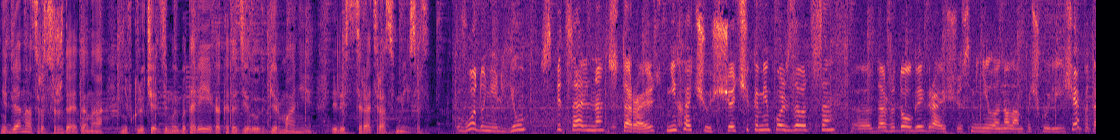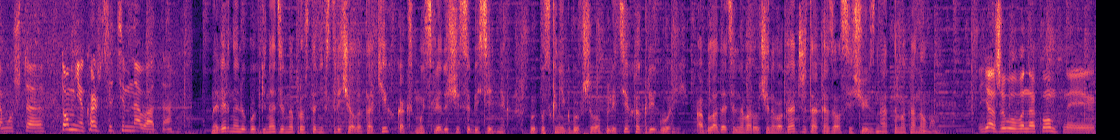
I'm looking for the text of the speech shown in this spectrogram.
Не для нас, рассуждает она, не включать зимой батареи, как это делают в Германии, или стирать раз в месяц. Воду не лью специально, стараюсь, не хочу счетчиками пользоваться. Э, даже долгоиграющую сменила на лампочку Ильича, потому что то мне кажется темновато. Наверное, Любовь Геннадьевна просто не встречала таких, как мой следующий собеседник, выпускник бывшего политеха Григорий. Обладатель навороченного гаджета оказался еще и знатным экономом. Я живу в однокомнатной,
